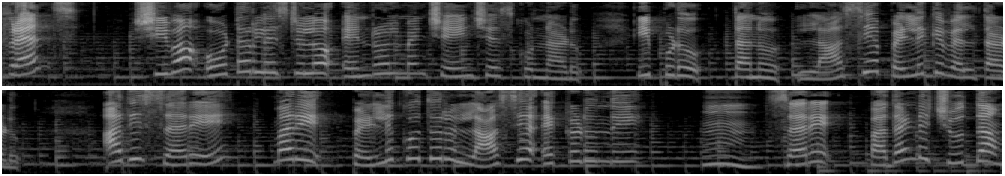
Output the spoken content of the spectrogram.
friends Shiva voter లిస్టులో ఎన్రోల్మెంట్ చేంజ్ చేసుకున్నాడు ఇప్పుడు తను లాస్య పెళ్ళికి వెళ్తాడు. అది సరే మరి పెళ్ళి కూతురు లాస్య ఎక్కడుంది? సరే పదండి చూద్దాం.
